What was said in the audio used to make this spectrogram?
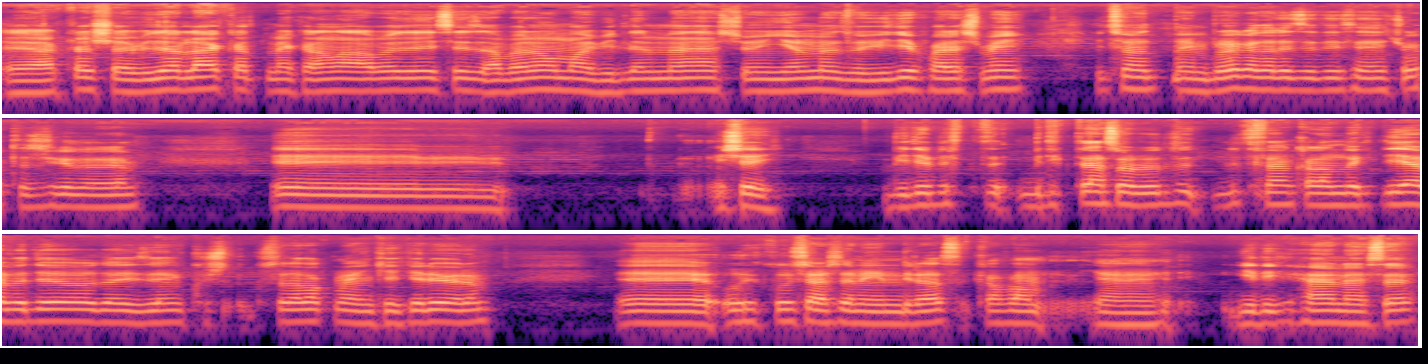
Ee, arkadaşlar video like atmayı, kanala abone değilseniz abone olmayı, bildirimleri açmayı, yorumlarınızı ve video paylaşmayı lütfen unutmayın. Buraya kadar izlediyseniz çok teşekkür ederim. Ee, şey video bitti- bittikten sonra lü- lütfen kanalımdaki diğer videoları da izleyin. Kus- Kusura bakmayın kekeliyorum. Ee, uyku sersemeyin biraz. Kafam yani gidik her neyse.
